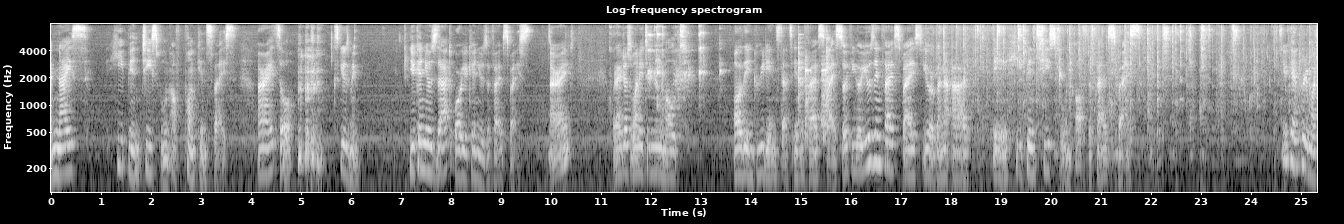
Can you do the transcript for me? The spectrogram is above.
A nice heaping teaspoon of pumpkin spice. Alright, so, excuse me. You can use that or you can use a five spice. Alright? But I just wanted to name out all the ingredients that's in the five spice. So if you're using five spice, you're gonna add a heaping teaspoon of the five spice. You can pretty much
